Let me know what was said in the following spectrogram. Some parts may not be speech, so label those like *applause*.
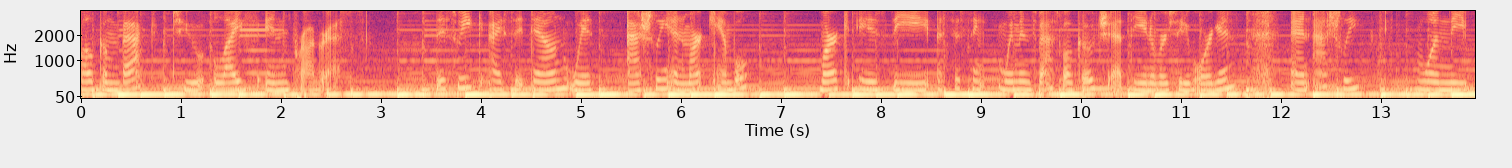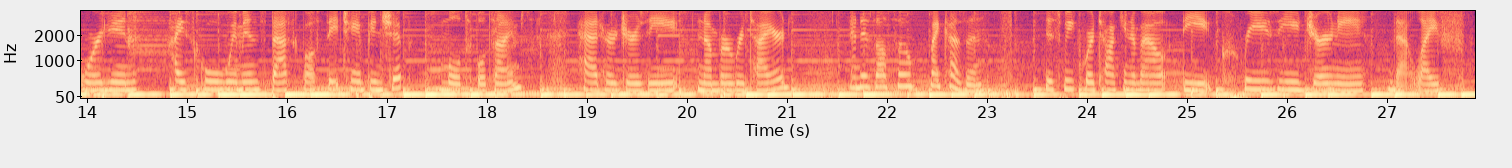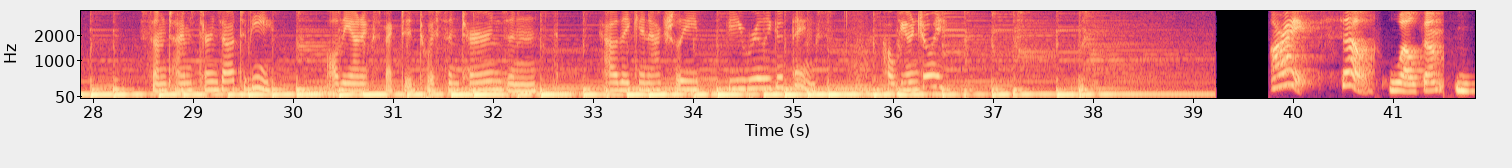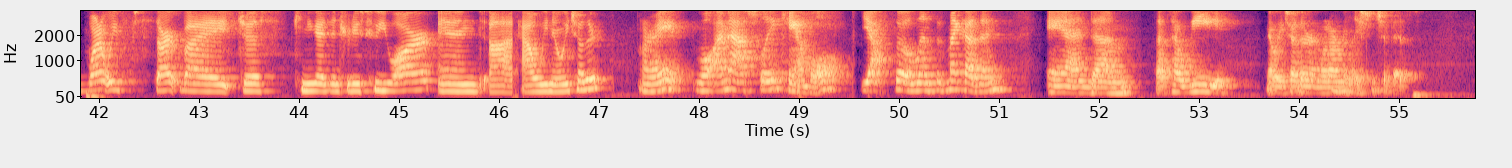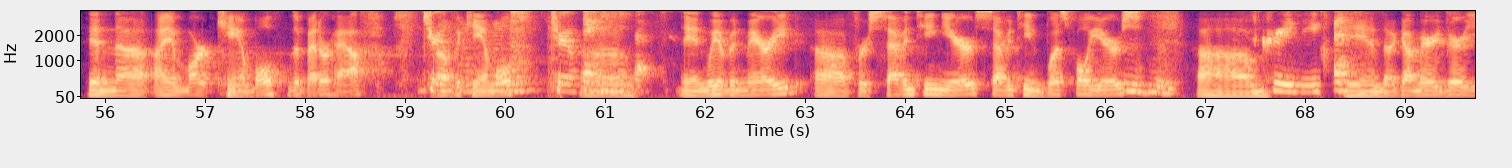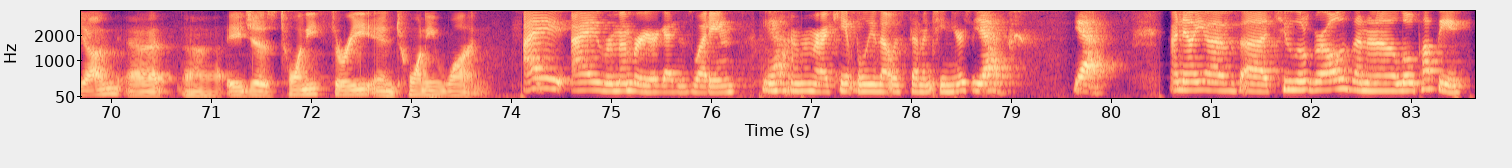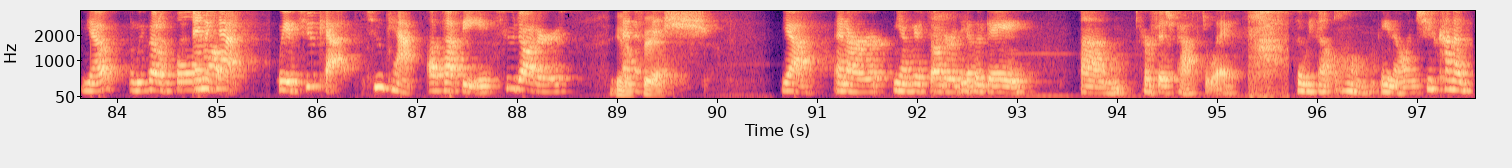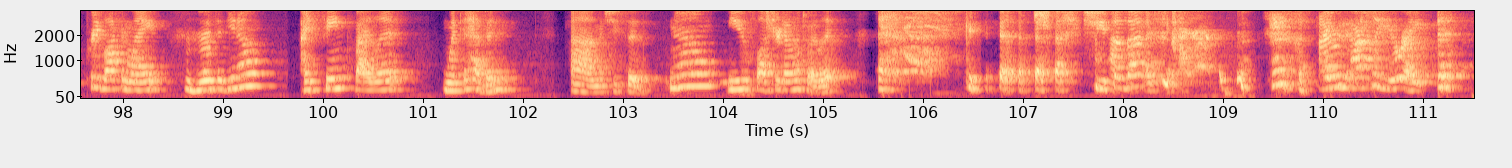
Welcome back to Life in Progress. This week I sit down with Ashley and Mark Campbell. Mark is the assistant women's basketball coach at the University of Oregon, and Ashley won the Oregon High School Women's Basketball State Championship multiple times, had her jersey number retired, and is also my cousin. This week we're talking about the crazy journey that life sometimes turns out to be. All the unexpected twists and turns, and how they can actually be really good things. Hope you enjoy. All right, so welcome. Why don't we start by just can you guys introduce who you are and uh, how we know each other? All right. Well, I'm Ashley Campbell. Yeah, so Linz is my cousin, and um, that's how we know each other and what our relationship is. And uh, I am Mark Campbell, the better half True. of the Campbells. True. yes. And we have been married uh, for 17 years, 17 blissful years. Um, It's crazy. *laughs* and uh, got married very young at uh, ages 23 and 21. I I remember your guys' wedding. Yeah. I remember. I can't believe that was 17 years ago. Yes. Yes. And now you have uh, two little girls and a little puppy, Yep. And we've got a full And a cat. House. We have two cats, two cats. a puppy, two daughters, And, And a a fish. Yeah, and our youngest daughter the other day, um, her fish passed away. So we thought, oh, you know, and she's kind of pretty black and white. So I said, you know, I think Violet went to heaven. Um, and she said, no, you flushed her down the toilet. *laughs* She said that. *laughs* I said, actually, you're right. *laughs*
